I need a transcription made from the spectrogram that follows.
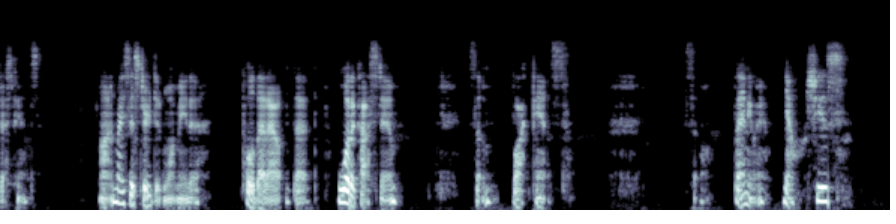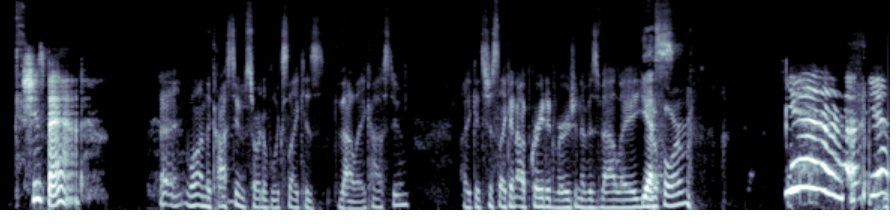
dress pants on. My sister didn't want me to pull that out. That what a costume. Some black pants. So, but anyway, yeah, she's she's bad. Uh, well, and the costume sort of looks like his valet costume. Like it's just like an upgraded version of his valet Yes. uniform. Yeah, yeah.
